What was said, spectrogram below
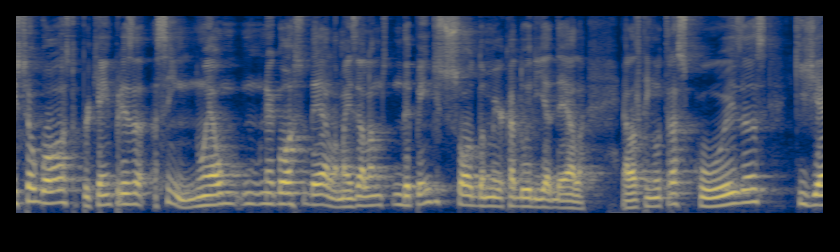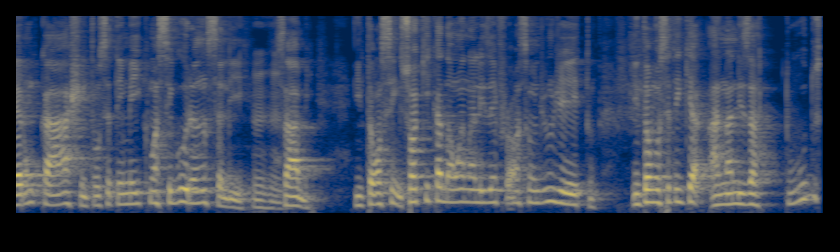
Isso eu gosto, porque a empresa, assim, não é um negócio dela, mas ela não depende só da mercadoria dela. Ela tem outras coisas que geram caixa, então você tem meio que uma segurança ali, uhum. sabe? Então, assim, só que cada um analisa a informação de um jeito. Então você tem que analisar tudo,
